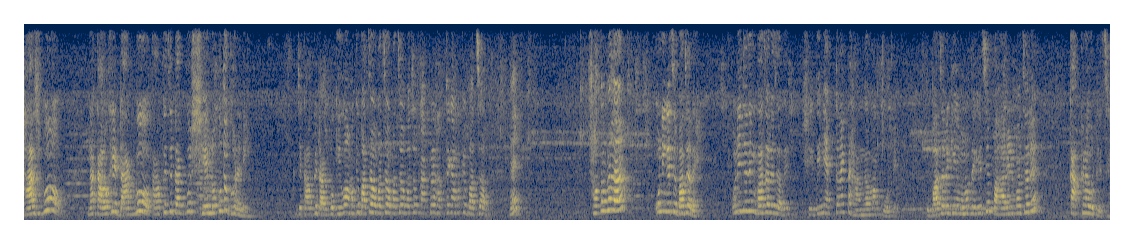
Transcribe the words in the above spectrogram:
হাসবো না কাউকে ডাকবো, কাউকে যে ডাকবো, সে লোকও তো ঘরে নেই। যে কাউকে ডাকবো কি গো? আমাকে বাঁচাও বাঁচাও বাঁচাও বাঁচাও কাকড়ার হাত থেকে আমাকে বাঁচাও। হ্যাঁ? সকালবেলা উনি গেছে বাজারে। উনি যেদিন বাজারে যাবে, সেদিনই একটা না একটা হাঙ্গামা করবে। তো বাজারে গিয়ে মনে দেখেছে, পাহাড়ের বাজারে কাঁকড়া উঠেছে।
